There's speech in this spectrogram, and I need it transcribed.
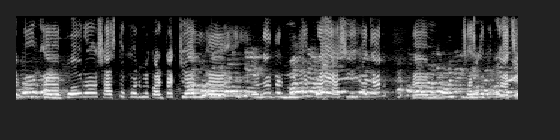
এবং পৌর স্বাস্থ্যকর্মী কন্ট্রাকচুয়াল ওনাদের মিলিয়ে প্রায় আশি হাজার স্বাস্থ্যকর্মী আছে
